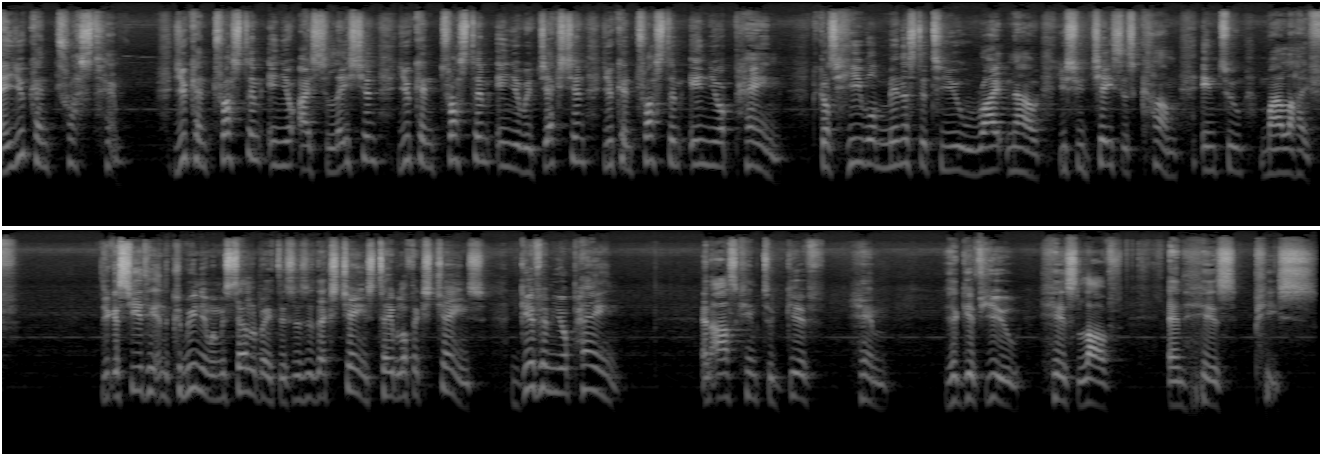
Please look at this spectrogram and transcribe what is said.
And you can trust Him. You can trust Him in your isolation. You can trust Him in your rejection. You can trust Him in your pain because He will minister to you right now. You see, Jesus come into my life. You can see it here in the communion when we celebrate this. This is an exchange, table of exchange. Give Him your pain and ask Him to give Him, to give you His love and His peace.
